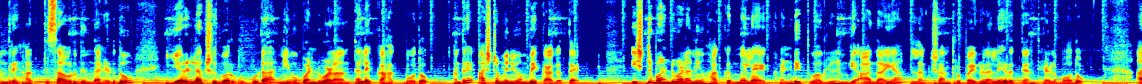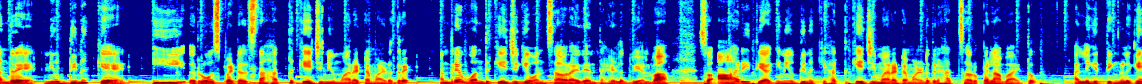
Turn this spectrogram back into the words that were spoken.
ಅಂದರೆ ಹತ್ತು ಸಾವಿರದಿಂದ ಹಿಡಿದು ಎರಡು ಲಕ್ಷದವರೆಗೂ ಕೂಡ ನೀವು ಬಂಡವಾಳ ಅಂತ ಲೆಕ್ಕ ಹಾಕ್ಬೋದು. ಅಂದರೆ ಅಷ್ಟು ಮಿನಿಮಮ್ ಬೇಕಾಗುತ್ತೆ. ಇಷ್ಟು ಬಂಡವಾಳ ನೀವು ಹಾಕಿದ್ಮೇಲೆ ಖಂಡಿತವಾಗ್ಲೂ ನಿಮಗೆ ಆದಾಯ ಲಕ್ಷಾಂತರ ರೂಪಾಯಿಗಳಲ್ಲೇ ಇರುತ್ತೆ ಅಂತ ಹೇಳ್ಬೋದು. ಅಂದರೆ ನೀವು ದಿನಕ್ಕೆ ಈ ರೋಸ್ ಪೆಟಲ್ಸ್ನ ಹತ್ತು ಕೆ ಜಿ ನೀವು ಮಾರಾಟ ಮಾಡಿದ್ರೆ, ಅಂದರೆ ಒಂದು ಕೆ ಜಿಗೆ ಒಂದು ಸಾವಿರ ಇದೆ ಅಂತ ಹೇಳಿದ್ವಿ ಅಲ್ವಾ? ಸೊ ಆ ರೀತಿಯಾಗಿ ನೀವು ದಿನಕ್ಕೆ ಹತ್ತು ಕೆ ಜಿ ಮಾರಾಟ ಮಾಡಿದ್ರೆ ಹತ್ತು ಸಾವಿರ ರೂಪಾಯಿ ಲಾಭ ಆಯಿತು. ಅಲ್ಲಿಗೆ ತಿಂಗಳಿಗೆ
